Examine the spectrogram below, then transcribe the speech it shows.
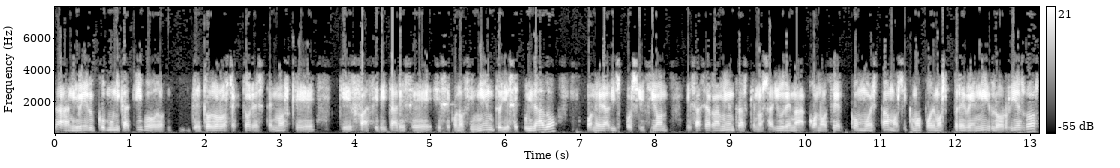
a nivel comunicativo de todos los sectores tenemos que, facilitar ese, ese conocimiento y ese cuidado, poner a disposición esas herramientas que nos ayuden a conocer cómo estamos y cómo podemos prevenir los riesgos,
